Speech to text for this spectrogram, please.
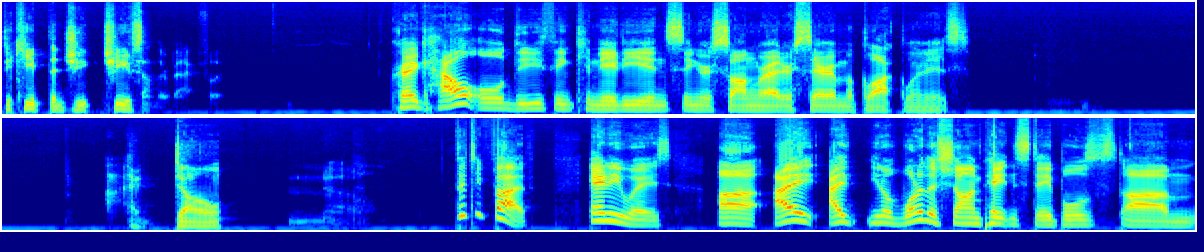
to keep the G- Chiefs on their back foot. Craig, how old do you think Canadian singer songwriter Sarah McLachlan is? Don't know. 55. Anyways, uh, I, I, you know, one of the Sean Payton staples um,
